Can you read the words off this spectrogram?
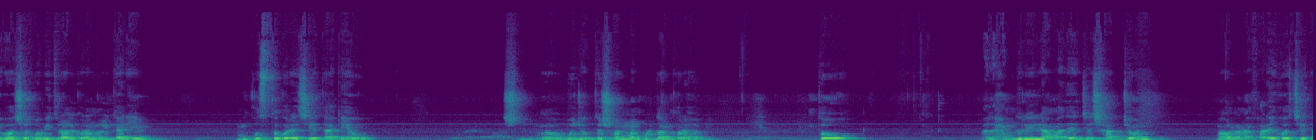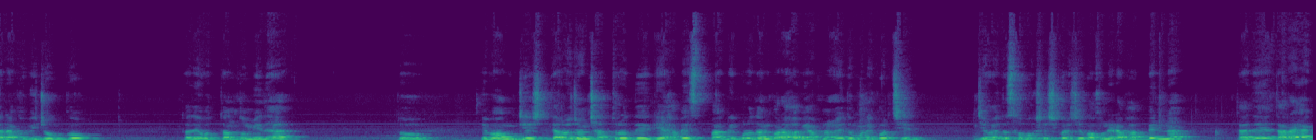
এবছর পবিত্র আল কোরআনুল কারিম মুখস্থ করেছে, তাকেও উপযুক্ত সম্মান প্রদান করা হবে। তো আলহামদুলিল্লাহ আমাদের যে সাতজন মাওলানা ফারেক হচ্ছে, তারা খুবই যোগ্য, তাদের অত্যন্ত মেধা। তো এবং যে তেরো জন ছাত্রদেরকে হাফেজ পাগড়ি প্রদান করা হবে, আপনারা হয়তো মনে করছেন যে হয়তো সবক শেষ করেছে, কখন এটা ভাববেন না। তাদের, তারা এক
